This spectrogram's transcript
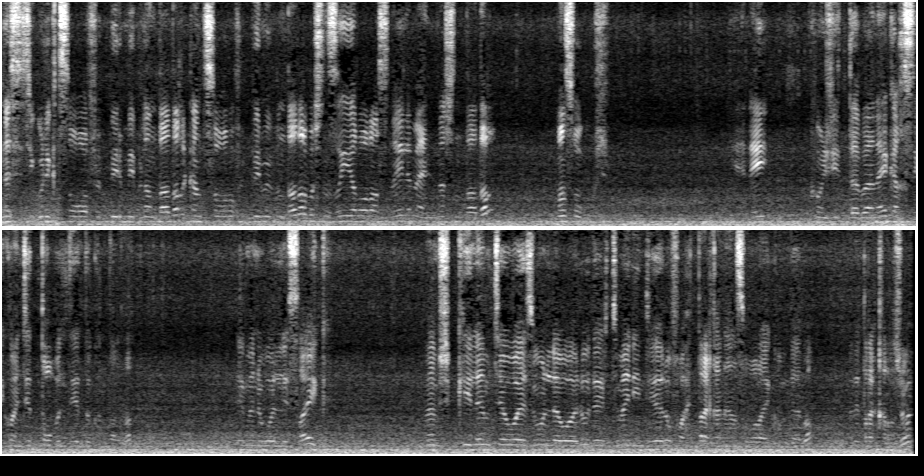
الناس تيقول لك تصور في البيرمي بلا نضاضر كنتصوروا في البيرمي بنضاضر باش نزيروا راسنا إلا ما عندناش نضاضر ما نسوقوش. يعني كون جيت دابا انايا كان خصني يكون عندي الطوبل ديال دوك النضاضر أيمن هو اللي سايق ما لا متوازن لا والو. داير 80 ديالو في واحد الطريقة أنا نصورها لكم دابا. هذه طريق الرجوع.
